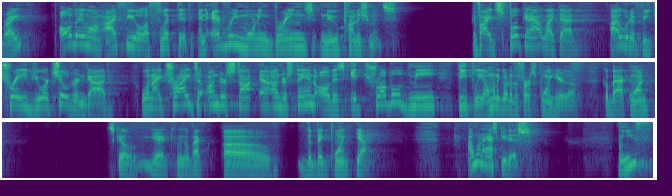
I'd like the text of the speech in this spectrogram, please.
right? All day long, I feel afflicted, and every morning brings new punishments. If I had spoken out like that, I would have betrayed your children, God when I tried to understand, uh, understand all this, it troubled me deeply. I want to go to the first point here, though. Go back one. Let's go. Yeah, can we go back? Uh, the big point. Yeah. I want to ask you this: when you th-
